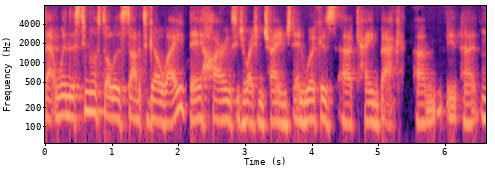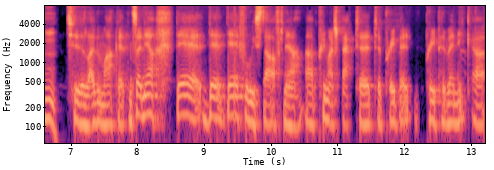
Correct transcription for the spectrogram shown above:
that when the stimulus dollars started to go away, their hiring situation changed and workers uh, came back um, uh, mm. to the labour market. And so now they're they're, they're fully staffed now, uh, pretty much back to, to pre pandemic uh,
